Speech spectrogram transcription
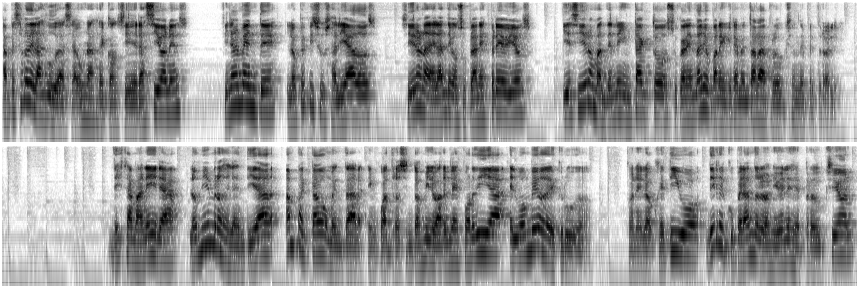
a pesar de las dudas y algunas reconsideraciones, finalmente López y sus aliados siguieron adelante con sus planes previos y decidieron mantener intacto su calendario para incrementar la producción de petróleo. De esta manera, los miembros de la entidad han pactado aumentar en 400.000 barriles por día el bombeo de crudo, con el objetivo de ir recuperando los niveles de producción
